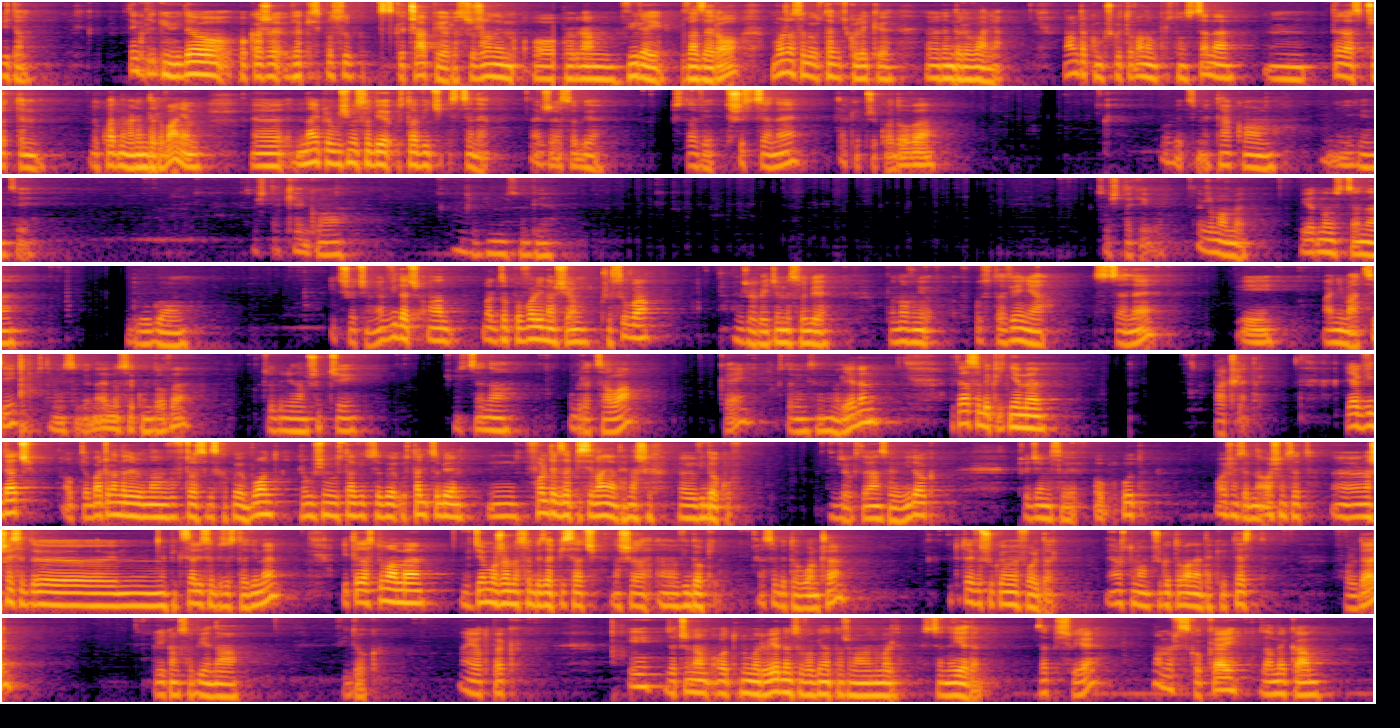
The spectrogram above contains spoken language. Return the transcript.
Witam. W tym krótkim wideo pokażę w jaki sposób w SketchUpie rozszerzonym o program V-Ray 2.0 można sobie ustawić kolejkę e, renderowania. Mam taką przygotowaną prostą scenę. Mm, Teraz przed tym dokładnym renderowaniem e, najpierw musimy sobie ustawić scenę. Także ja sobie ustawię trzy sceny, takie przykładowe. Powiedzmy taką, mniej więcej coś takiego. Zrobimy sobie. Coś takiego. Także mamy jedną scenę, drugą i trzecią. Jak widać, ona bardzo powoli nam się przesuwa. Także wejdziemy sobie ponownie w ustawienia sceny i animacji. Ustawimy sobie na jednosekundowe, żeby będzie nam szybciej się scena obracała. OK, ustawimy sobie numer 1. I teraz sobie klikniemy Batch Render. Jak widać, opcja Batch Render nam wówczas wyskakuje błąd, że musimy ustawić sobie, ustalić sobie mm, folder zapisywania tych naszych e, widoków. Także ustawiam sobie widok, przejdziemy sobie Output, 800 na 800 e, na 600 e, mm, pikseli sobie zostawimy. I teraz tu mamy, gdzie możemy sobie zapisać nasze e, widoki. Ja sobie to włączę. I tutaj wyszukujemy folder. Ja już tu mam przygotowany taki test folder. Klikam sobie na widok na JPEG i zaczynam od numeru 1 z uwagi na to, że mamy numer sceny 1. Zapisuję. Mamy wszystko OK. Zamykam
